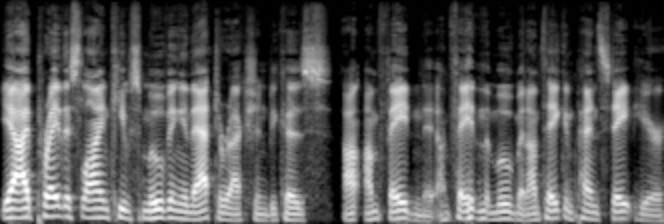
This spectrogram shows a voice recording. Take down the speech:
Yeah, I pray this line keeps moving in that direction because I'm fading it. I'm fading the movement. I'm taking Penn State here.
